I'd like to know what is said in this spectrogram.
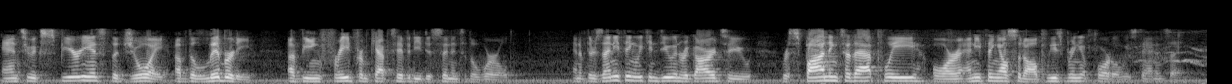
and to experience the joy of the liberty of being freed from captivity to sin into the world. And if there's anything we can do in regard to responding to that plea or anything else at all, please bring it forward while we stand and sing.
